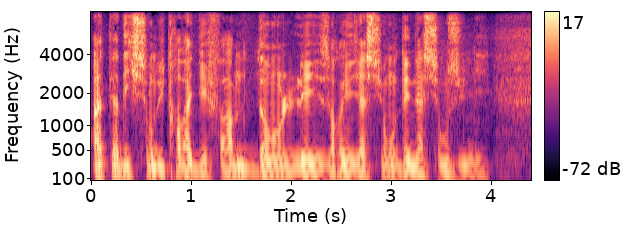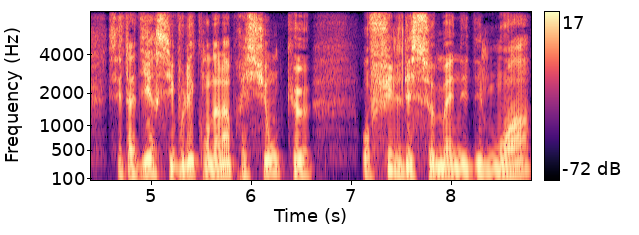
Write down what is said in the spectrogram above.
interdiction du travail des femmes dans les organisations des Nations Unies. C'est-à-dire, si vous voulez, qu'on a l'impression que, au fil des semaines et des mois,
